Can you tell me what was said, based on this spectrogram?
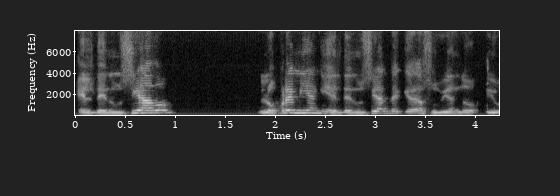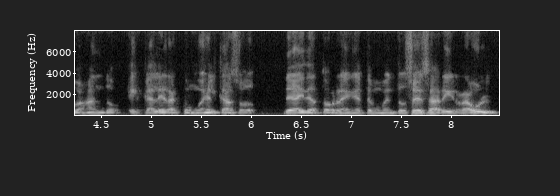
el denunciado lo premian y el denunciante queda subiendo y bajando escaleras, como es el caso de Aida Torres en este momento. César y Raúl,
